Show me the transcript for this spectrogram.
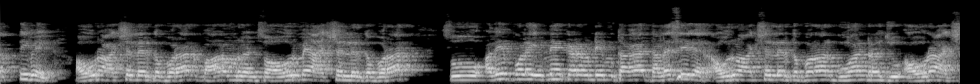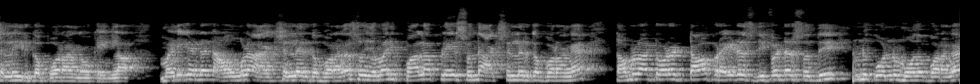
சக்திவேல் அவரும் ஆக்ஷன்ல இருக்க போறார். பாலமுருகன் ஸோ அவருமே ஆக்ஷன்ல இருக்க போறார். ஸோ அதே போல என்ன அகாடமி டீமுக்காக தனசேகர் அவரும் ஆக்ஷன்ல இருக்க போறார். குவான் ராஜு அவரும் ஆக்ஷன்ல இருக்க போறாங்க ஓகேங்களா மணிகண்டன் அவங்களும் ஆக்ஷன்ல இருக்க போறாங்க. ஸோ இந்த மாதிரி பல பிளேயர்ஸ் வந்து ஆக்ஷன்ல இருக்க போறாங்க. தமிழ்நாட்டோட டாப் ரைடர்ஸ் டிஃபெண்டர்ஸ் வந்து ஒண்ணுக்கு ஒண்ணு மோத போறாங்க.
